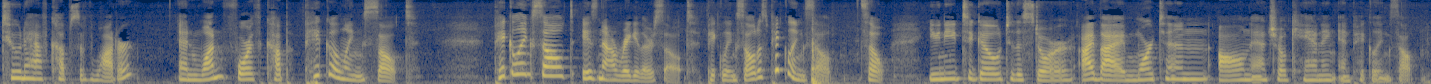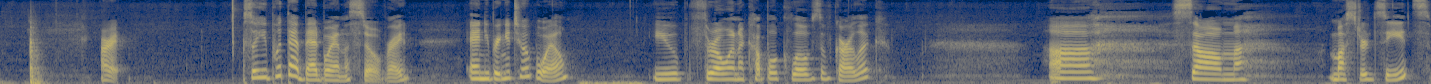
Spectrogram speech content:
two and a half cups of water, and one fourth cup pickling salt. Pickling salt is not regular salt. Pickling salt is pickling salt. So you need to go to the store. I buy Morton all natural canning and pickling salt. All right. So you put that bad boy on the stove, right? And you bring it to a boil. You throw in a couple cloves of garlic, uh, some mustard seeds,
